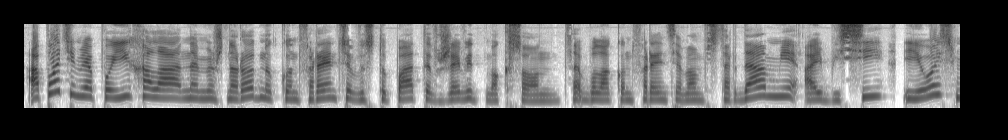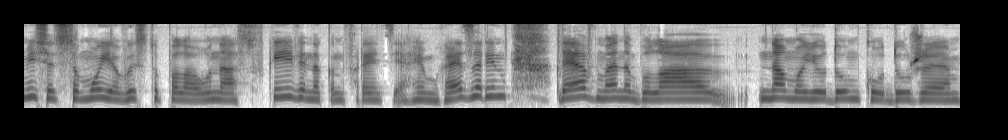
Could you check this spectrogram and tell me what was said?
А потім я поїхала на міжнародну конференцію виступати вже від Максон. Це була конференція в Амстердамі, IBC. І ось місяць тому я виступила у нас в Києві на конференції Game Gathering, де в мене була, на мою думку, дуже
